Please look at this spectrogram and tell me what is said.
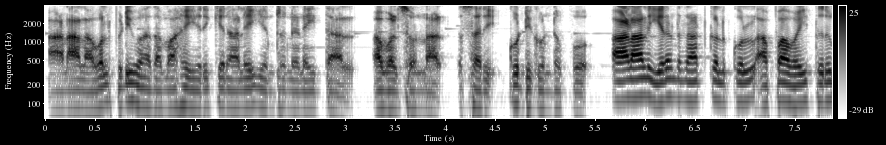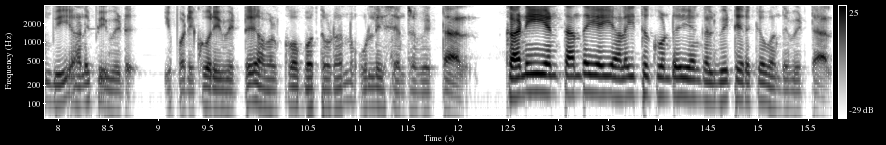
ஆனால் அவள் பிடிவாதமாக இருக்கிறாளே என்று நினைத்தாள். அவள் சொன்னாள் சரி கூட்டிக் கொண்டு போ. ஆனால் இரண்டு நாட்களுக்குள் அப்பாவை திரும்பி அனுப்பிவிடு. இப்படி கூறிவிட்டு அவள் கோபத்துடன் உள்ளே சென்று விட்டாள். கனி என் தந்தையை அழைத்து கொண்டு எங்கள் வீட்டிற்கு வந்துவிட்டாள்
